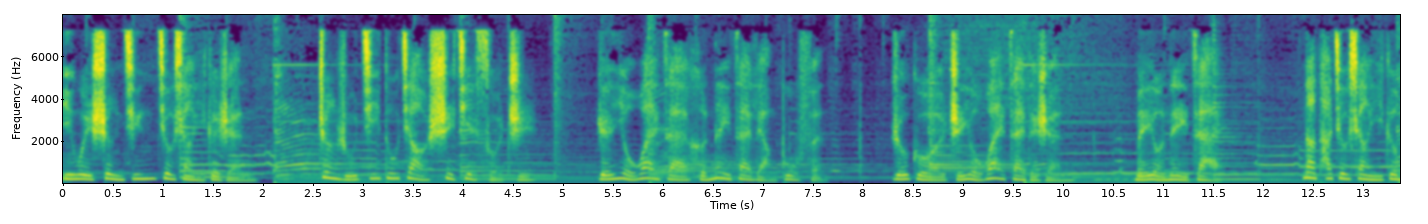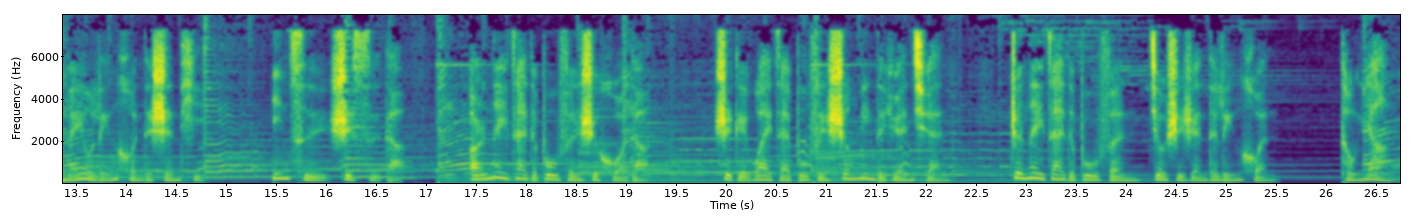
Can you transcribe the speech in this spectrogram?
因为圣经就像一个人，正如基督教世界所知，人有外在和内在两部分。如果只有外在的人，没有内在，那他就像一个没有灵魂的身体。因此是死的，而内在的部分是活的，是给外在部分生命的源泉。这内在的部分就是人的灵魂。同样，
